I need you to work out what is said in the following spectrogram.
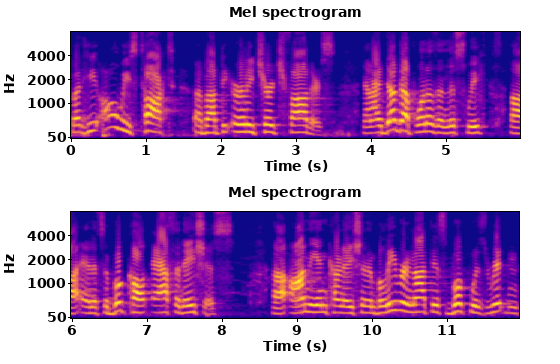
But he always talked about the early church fathers. And I dug up one of them this week, uh, and it's a book called Athanasius. Uh, on the incarnation. And believe it or not, this book was written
